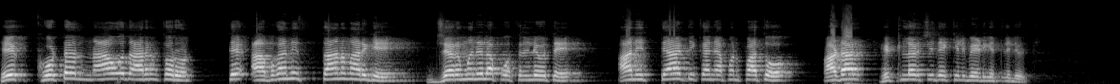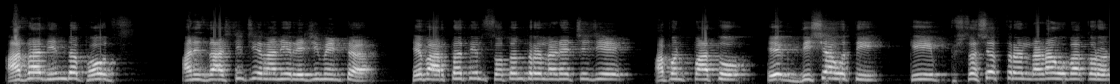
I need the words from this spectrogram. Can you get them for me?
हे खोटं नाव धारण करून ते अफगाणिस्तान मार्गे जर्मनीला पोचलेले होते आणि त्या ठिकाणी आपण पाहतो अडाल्फ हिटलरची देखील भेट घेतलेली होती. आझाद हिंद फौज आणि झाशीची राणी रेजिमेंट हे भारतातील स्वतंत्र लढ्याचे जे आपण पाहतो एक दिशा होती की सशस्त्र लढा उभा करून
